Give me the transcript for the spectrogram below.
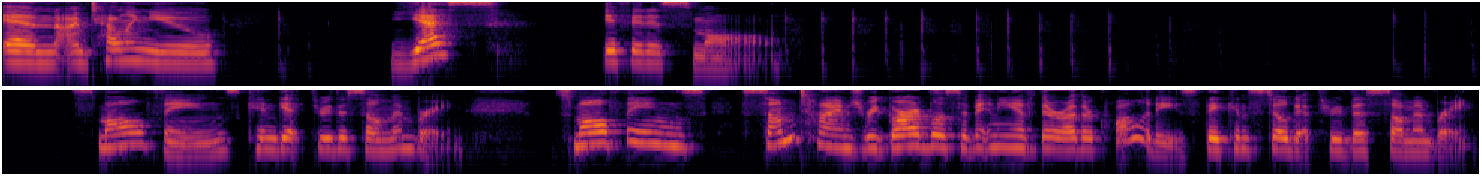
And I'm telling you, yes, if it is small. Small things can get through the cell membrane. Small things, sometimes regardless of any of their other qualities, they can still get through the cell membrane.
